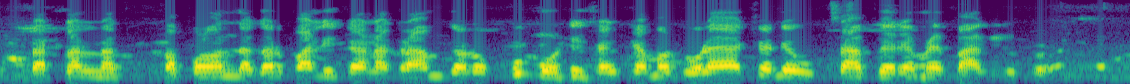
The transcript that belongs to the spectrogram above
કટલાલ કપડવંત નગરપાલિકાના ગ્રામજનો ખૂબ મોટી સંખ્યામાં જોડાયા છે અને ઉત્સાહભેર એમણે ભાગ લીધો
